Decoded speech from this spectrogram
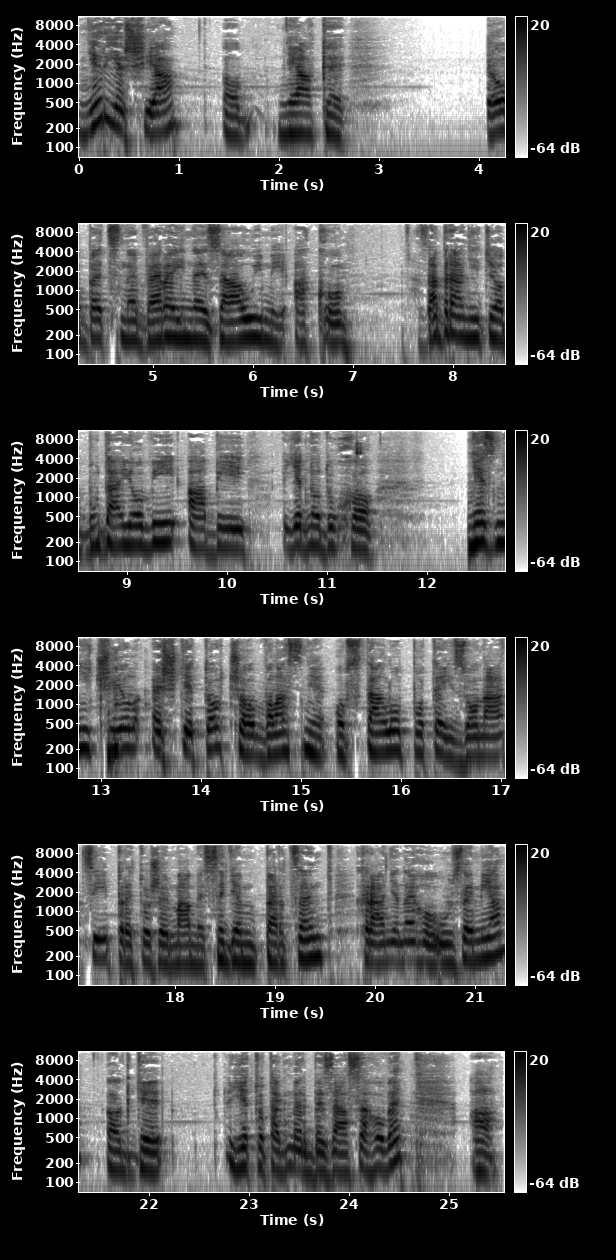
neriešia nejaké obecné verejné záujmy, ako zabrániť Budajovi, aby jednoducho nezničil ešte to, čo vlastne ostalo po tej zonácii, pretože máme 7% chráneného územia, kde je to takmer bezzásahové. A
